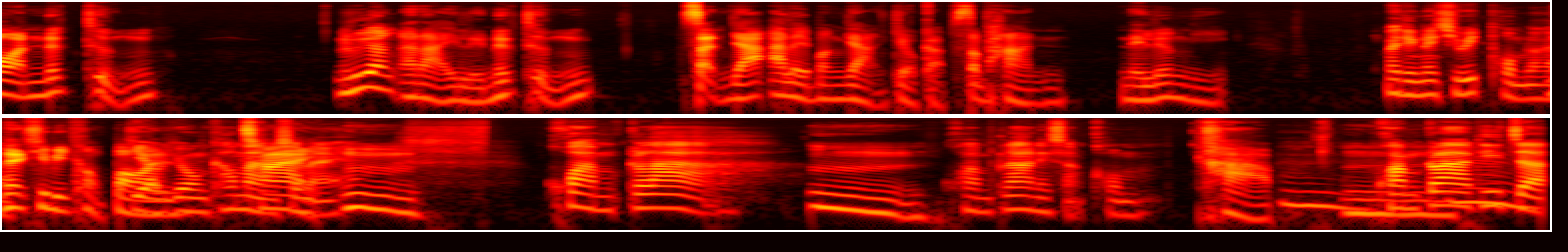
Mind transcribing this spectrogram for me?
ปอนนึกถึงเรื่องอะไรหรือนึกถึงสัญญาอะไรบางอย่างเกี่ยวกับสะพานในเรื่องนี้หมายถึงในชีวิตผมแล้วกัในนชีวิตของปอนเกี่ยวโยงเข้ามาใช่ไหมอืมความกล้า อืม ความกล้าในสังคมครับอืความกล้าที่จะ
